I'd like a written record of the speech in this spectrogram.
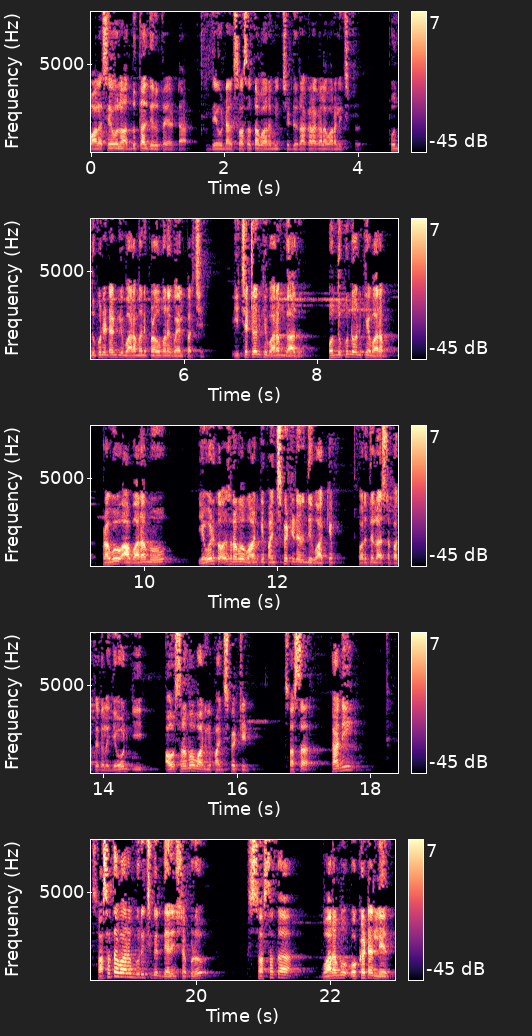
వాళ్ళ సేవలో అద్భుతాలు జరుగుతాయంట. దేవుడు నాకు స్వస్థత వరం ఇచ్చిండు రకరకాల వరాలు ఇచ్చిండు. పొందుకునేటానికి వరం అని ప్రభు మనకు బయలుపరిచిండు. ఇచ్చేటానికి వరం కాదు పొందుకున్నోనికే వరం. ప్రభు ఆ వరము ఎవరికి అవసరమో వానికి పంచిపెట్టినది వాక్యం. కొరత రాష్ట్ర పత్రికలో ఎవరికి అవసరమో వానికి పంచిపెట్టిండు. స్వస్థ కానీ స్వస్థత వరం గురించి మీరు ధ్యానించినప్పుడు స్వస్థత వరము ఒక్కటని లేదు.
